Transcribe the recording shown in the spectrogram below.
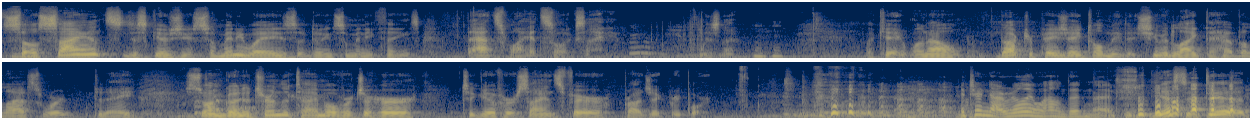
So science just gives you so many ways of doing so many things. That's why it's so exciting, mm-hmm. isn't it? Mm-hmm. Okay, well now, Dr. Paget told me that she would like to have the last word today. So I'm going to turn the time over to her to give her science fair project report. It turned out really well, didn't it? Yes, it did.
